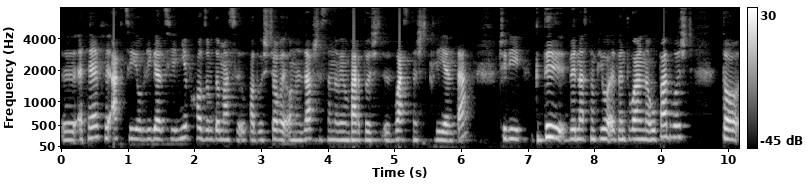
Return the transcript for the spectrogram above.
ETF-y, akcje i obligacje nie wchodzą do masy upadłościowej, one zawsze stanowią wartość, własność klienta, czyli gdyby nastąpiła ewentualna upadłość, to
